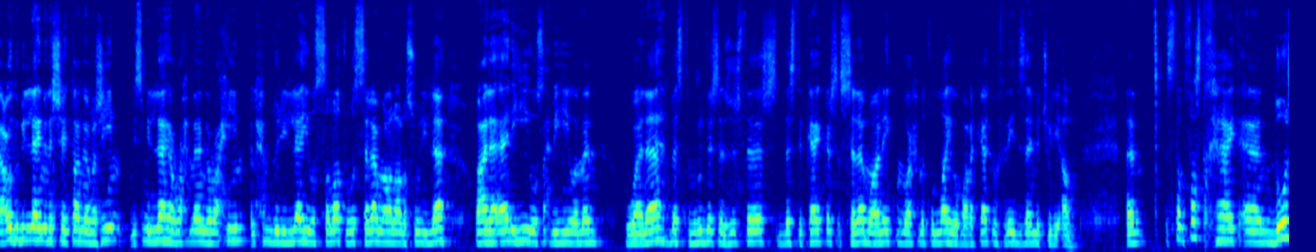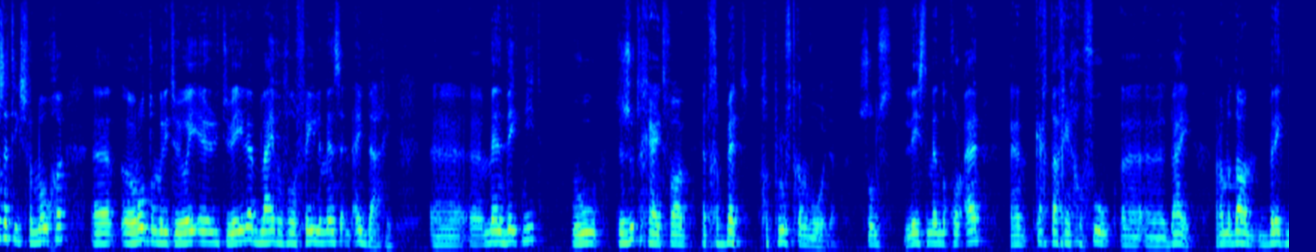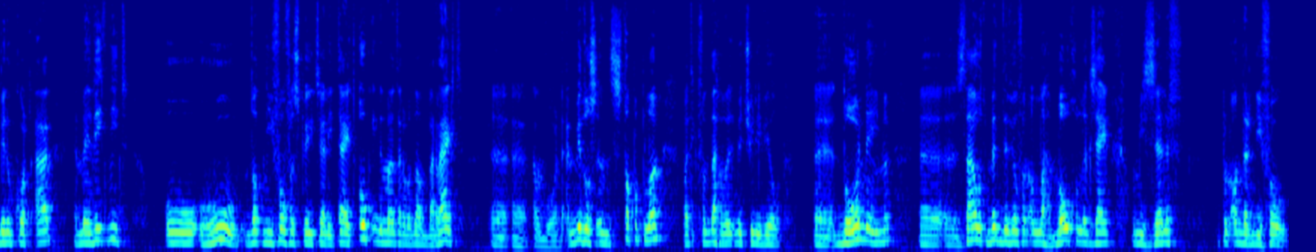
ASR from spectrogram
أعوذ بالله من الشيطان الرجيم بسم الله الرحمن الرحيم الحمد لله والصلاة والسلام على رسول الله وعلى آله وصحبه ومن والاه beste broeders en zusters, beste kijkers assalamu alaikum wa rahmatullahi wa barakatuh vrede zijn met jullie allen um, standvastigheid en doorzettingsvermogen uh, rondom rituelen, rituelen blijven voor vele mensen een uitdaging uh, uh, men weet niet hoe de zoetigheid van het gebed geproefd kan worden Soms leest men de Koran en krijgt daar geen gevoel uh, uh, bij. Ramadan breekt binnenkort aan en men weet niet hoe, dat niveau van spiritualiteit ook in de maand Ramadan bereikt uh, kan worden. En middels een stappenplan, wat ik vandaag met jullie wil doornemen, zou het met de wil van Allah mogelijk zijn om jezelf op een ander niveau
